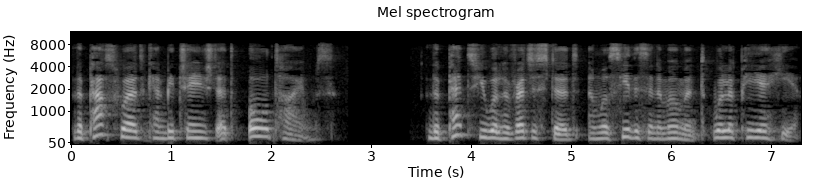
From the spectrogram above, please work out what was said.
The password can be changed at all times. The pets you will have registered, and we'll see this in a moment, will appear here.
